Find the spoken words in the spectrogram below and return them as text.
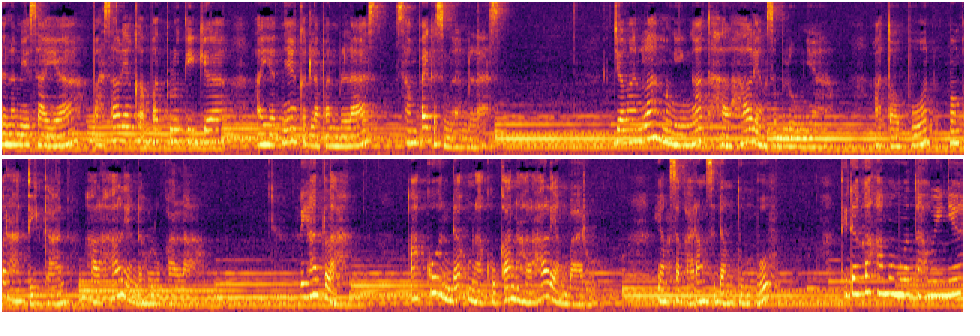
dalam Yesaya pasal yang ke-43 ayatnya yang ke-18 sampai ke-19. Janganlah mengingat hal-hal yang sebelumnya ataupun memperhatikan hal-hal yang dahulu kala. Lihatlah, aku hendak melakukan hal-hal yang baru yang sekarang sedang tumbuh. Tidakkah kamu mengetahuinya?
